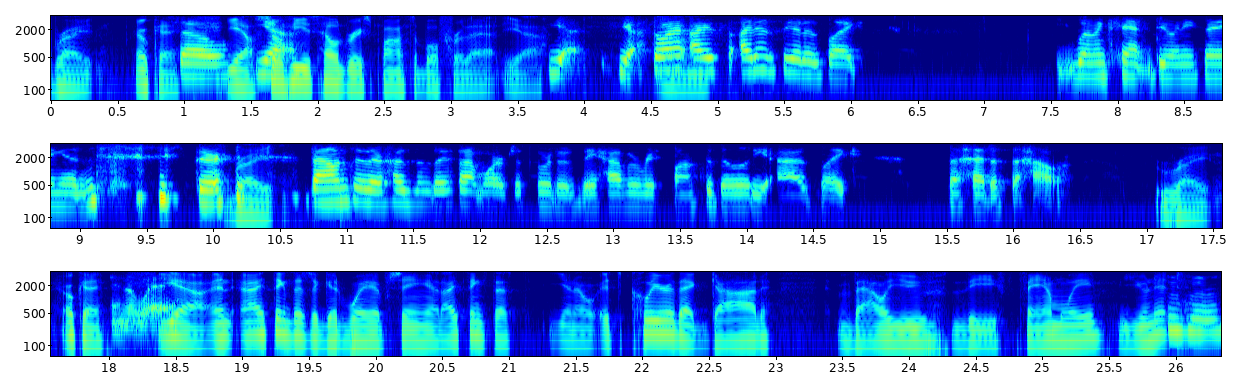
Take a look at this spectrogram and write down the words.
right okay So yeah, yeah, so he's held responsible for that yeah yes, yeah. So Um, I, I I didn't see it as like women can't do anything and they're right bound to their husbands. I thought more of just sort of they have a responsibility as like the head of the house right okay in a way. Yeah, and I think that's a good way of seeing it. I think that you know it's clear that God values the family unit, hmm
